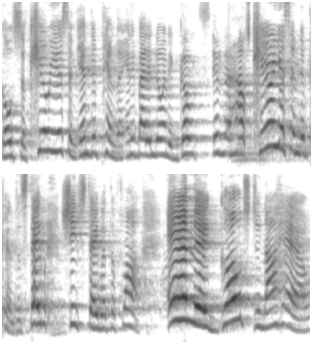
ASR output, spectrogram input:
Goats are curious and independent. Anybody know any goats in the house? Curious, independent. Stay with, sheep stay with the flock. And the goats do not have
